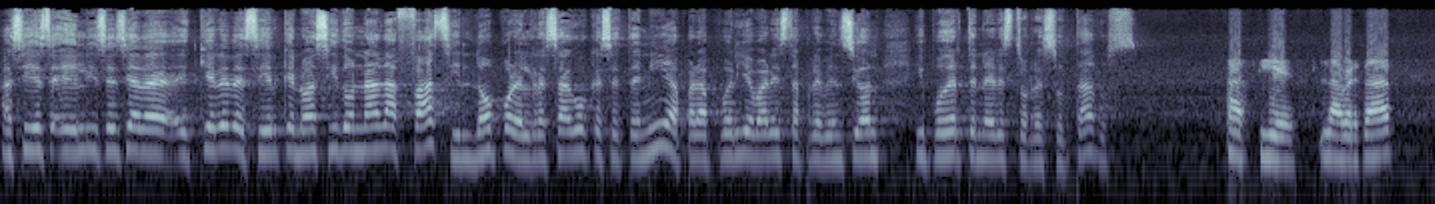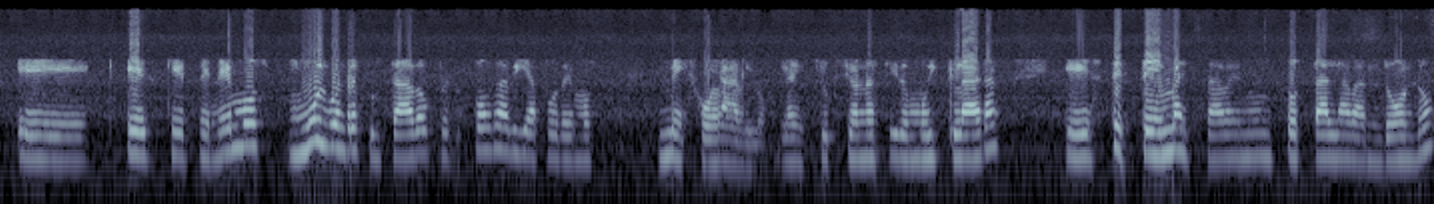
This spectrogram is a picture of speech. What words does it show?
Así es, eh, licenciada, eh, quiere decir que no ha sido nada fácil, ¿no? Por el rezago que se tenía para poder llevar esta prevención y poder tener estos resultados. Así es, la verdad eh, es que tenemos muy buen resultado, pero todavía podemos mejorarlo. La instrucción ha sido muy clara. Este tema estaba en un total abandono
